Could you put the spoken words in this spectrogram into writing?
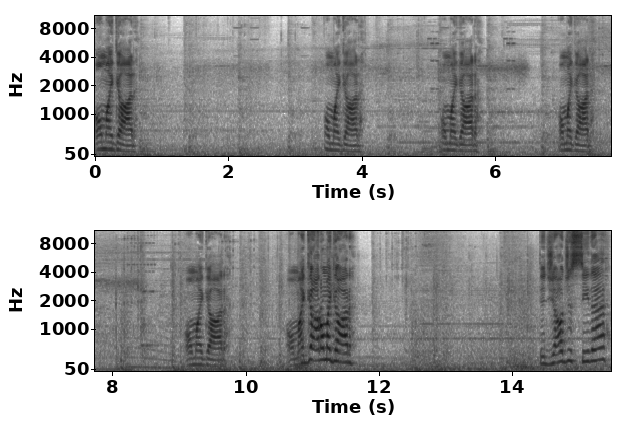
Oh my god. Oh my god. Oh my god. Oh my god. Oh my god. Oh my god, oh my god! Did y'all just see that?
